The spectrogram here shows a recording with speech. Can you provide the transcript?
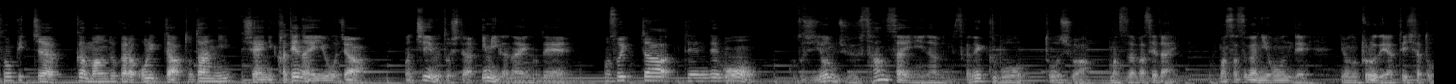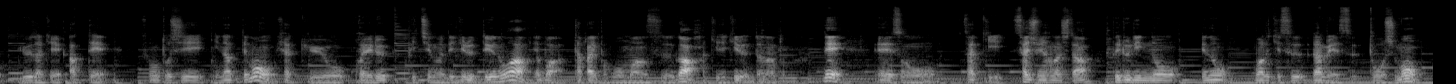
そのピッチャーがマウンドから降りた途端に試合に勝てないようじゃ、まあ、チームとしては意味がないので、まあ、そういった点でも、今年43歳になるんですかね、久保投手は、松坂世代。さすが日本で、日本のプロでやってきたというだけあって、その年になっても100球を超えるピッチングができるっていうのは、やっぱ高いパフォーマンスが発揮できるんだなと。で、えー、その、さっき最初に話したベルリンのエノ・マルケス・ラメレス投手も、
